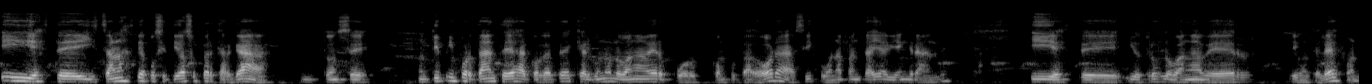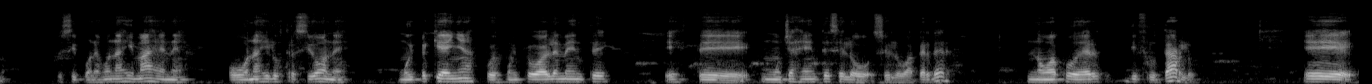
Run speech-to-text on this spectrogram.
y, este, y están las diapositivas supercargadas. Entonces, un tip importante es acordarte de que algunos lo van a ver por computadora, así, con una pantalla bien grande, y, este, y otros lo van a ver en un teléfono. si pones unas imágenes o unas ilustraciones muy pequeñas, pues muy probablemente este, mucha gente se lo, se lo va a perder. No va a poder disfrutarlo. Eh,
